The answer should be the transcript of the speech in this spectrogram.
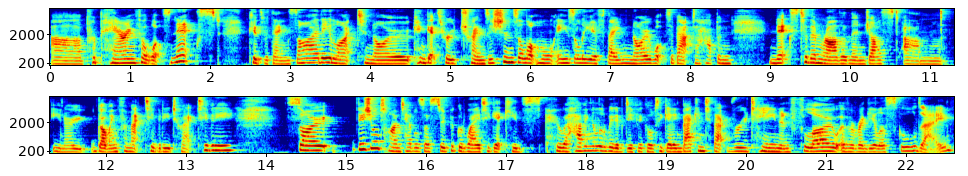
uh, preparing for what's next. Kids with anxiety like to know, can get through transitions a lot more easily if they know what's about to happen next to them rather than just, um, you know, going from activity to activity. So, visual timetables are a super good way to get kids who are having a little bit of difficulty getting back into that routine and flow of a regular school day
